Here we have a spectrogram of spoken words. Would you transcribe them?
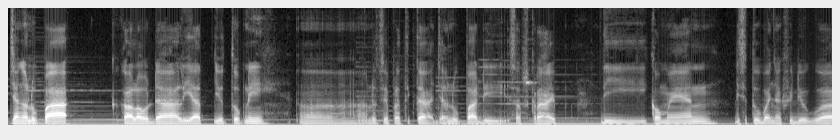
Jangan lupa kalau udah lihat YouTube nih uh, Lutfi Pratikta jangan lupa di subscribe di komen. Di situ banyak video gue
